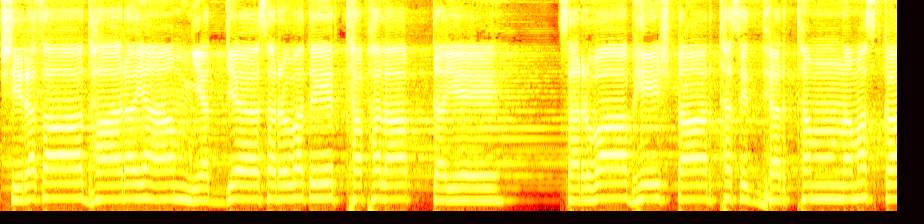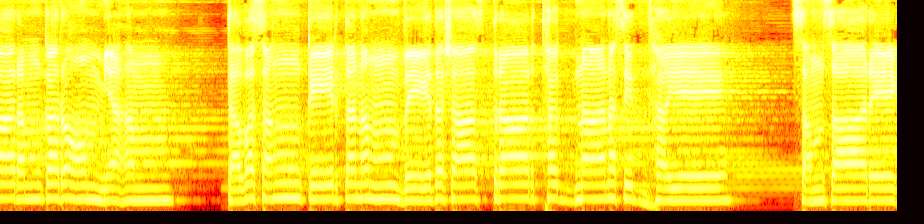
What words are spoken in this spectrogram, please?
शिरसा धारयाम्यद्य सर्वतीर्थफलाप्तये। सर्वाभीष्टार्थसिद्ध्यर्थं नमस्कारं करोम्यहम् तव सङ्कीर्तनं वेदशास्त्रार्थज्ञानसिद्धये। संसारे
